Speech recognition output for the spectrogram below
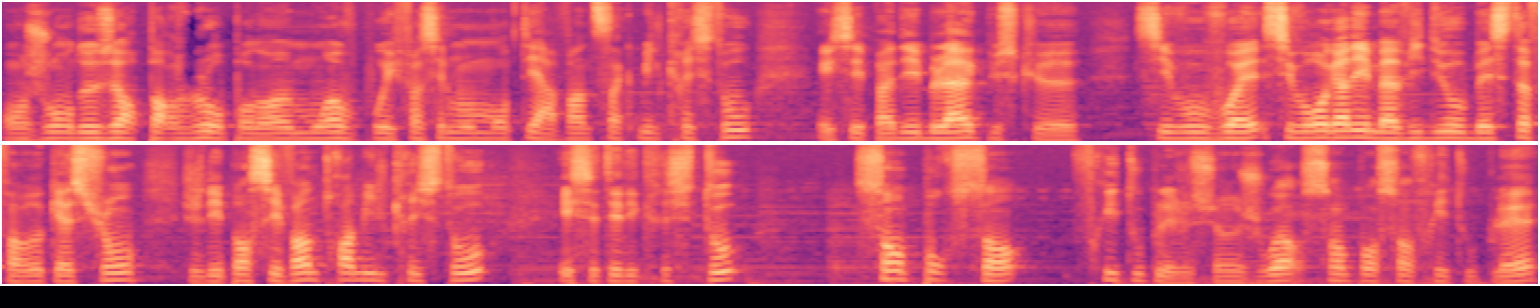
en jouant 2 heures par jour pendant un mois, vous pourrez facilement monter à 25 000 cristaux. Et c'est pas des blagues, puisque si vous, regardez ma vidéo Best of Invocation, j'ai dépensé 23 000 cristaux. Et c'était des cristaux 100% free-to-play. Je suis un joueur 100% free-to-play.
